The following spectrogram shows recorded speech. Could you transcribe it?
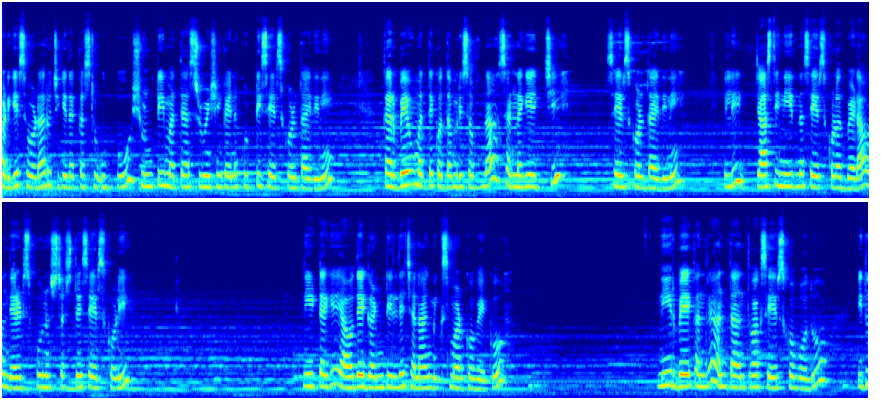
ಅಡುಗೆ ಸೋಡಾ, ರುಚಿಗೆ ತಕ್ಕಷ್ಟು ಉಪ್ಪು, ಶುಂಠಿ ಮತ್ತು ಹಸಿರುಮೆಣ್ಸಿನ್ಕಾಯಿನ ಕುಟ್ಟಿ ಸೇರಿಸ್ಕೊಳ್ತಾ ಇದ್ದೀನಿ. ಕರಿಬೇವು ಮತ್ತು ಕೊತ್ತಂಬರಿ ಸೊಪ್ಪನ್ನ ಸಣ್ಣಗೆ ಹೆಚ್ಚಿ ಸೇರಿಸ್ಕೊಳ್ತಾ ಇದ್ದೀನಿ. ಇಲ್ಲಿ ಜಾಸ್ತಿ ನೀರನ್ನ ಸೇರಿಸ್ಕೊಳ್ಳೋದು ಬೇಡ ಒಂದೆರಡು ಸ್ಪೂನಷ್ಟಷ್ಟೇ ಸೇರಿಸ್ಕೊಳ್ಳಿ. ನೀಟಾಗಿ ಯಾವುದೇ ಗಂಟಿಲ್ಲದೆ ಚೆನ್ನಾಗಿ ಮಿಕ್ಸ್ ಮಾಡ್ಕೋಬೇಕು. ನೀರು ಬೇಕಂದರೆ ಹಂತ ಹಂತವಾಗಿ ಸೇರಿಸ್ಕೋಬೋದು. ಇದು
